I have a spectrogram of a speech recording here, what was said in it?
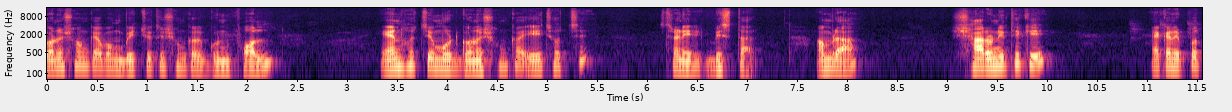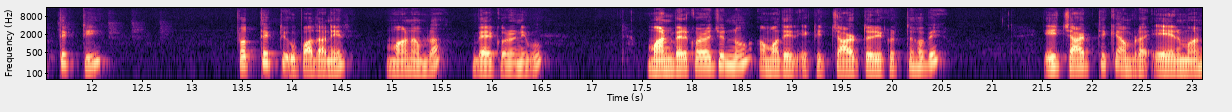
গণসংখ্যা এবং বিচ্যুতি সংখ্যার গুণফল। এন হচ্ছে মোট গণসংখ্যা, এইচ হচ্ছে শ্রেণির বিস্তার। আমরা সারণী থেকে এখানে প্রত্যেকটি প্রত্যেকটি উপাদানের মান আমরা বের করে নিব। মান বের করার জন্য আমাদের একটি চার্ট তৈরি করতে হবে। এই চার্ট থেকে আমরা এ এর মান,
